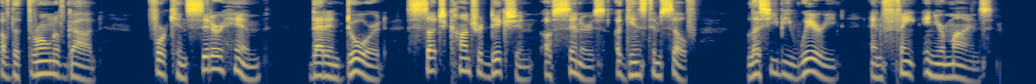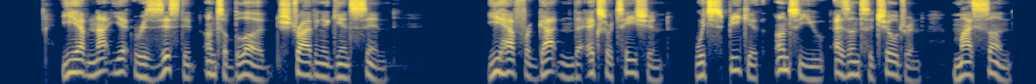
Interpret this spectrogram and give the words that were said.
of the throne of God. For consider him that endured such contradiction of sinners against himself, lest ye be wearied and faint in your minds. Ye have not yet resisted unto blood, striving against sin. Ye have forgotten the exhortation which speaketh unto you as unto children, My son,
